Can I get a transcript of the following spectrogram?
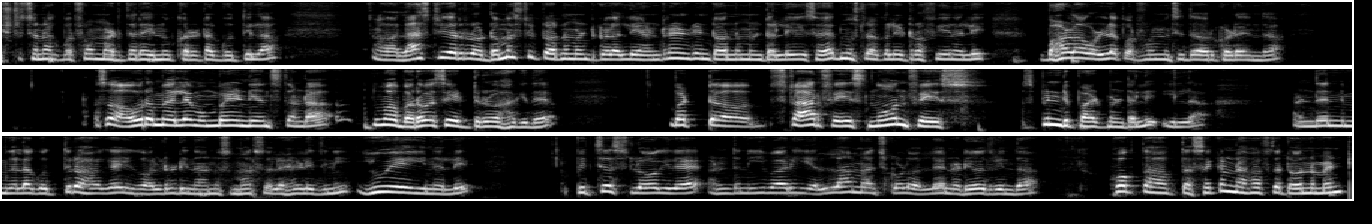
ಎಷ್ಟು ಚೆನ್ನಾಗಿ ಪರ್ಫಾರ್ಮ್ ಮಾಡ್ತಾರೆ ಇನ್ನೂ ಕರೆಕ್ಟಾಗಿ ಗೊತ್ತಿಲ್ಲ. ಲಾಸ್ಟ್ ಇಯರ್ ಡೊಮೆಸ್ಟಿಕ್ ಟೂರ್ನಮೆಂಟ್ಗಳಲ್ಲಿ ಅಂಡರ್ ನೈನ್ಟೀನ್ ಟೂರ್ನಮೆಂಟಲ್ಲಿ ಸೈಯದ್ ಮುಸ್ತಾಕ್ ಅಲಿ ಬಹಳ ಒಳ್ಳೆ ಪರ್ಫಾರ್ಮೆನ್ಸ್ ಇದೆ ಅವ್ರ ಕಡೆಯಿಂದ. ಸೊ ಅವರ ಮೇಲೆ ಮುಂಬೈ ಇಂಡಿಯನ್ಸ್ ತಂಡ ತುಂಬ ಭರವಸೆ ಇಟ್ಟಿರೋ ಹಾಗಿದೆ. But star face known face spin ಡಿಪಾರ್ಟ್ಮೆಂಟಲ್ಲಿ ಇಲ್ಲ. ಆ್ಯಂಡ್ ದೆನ್ ನಿಮಗೆಲ್ಲ ಗೊತ್ತಿರೋ ಹಾಗೆ ಈಗ ಆಲ್ರೆಡಿ ನಾನು ಸುಮಾರು ಸಲ ಹೇಳಿದ್ದೀನಿ. ಯು ಎ ಇನಲ್ಲಿ ಪಿಚ್ಚಸ್ ಸ್ಲೋ ಆಗಿದೆ. ಆ್ಯಂಡ್ ದೆನ್ ಈ ಬಾರಿ ಎಲ್ಲ ಮ್ಯಾಚ್ಗಳು ಅಲ್ಲೇ ನಡೆಯೋದ್ರಿಂದ ಹೋಗ್ತಾ ಹೋಗ್ತಾ second half of the tournament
